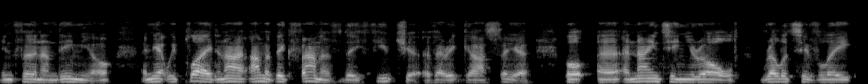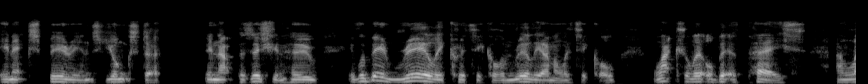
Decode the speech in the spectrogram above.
in Fernandinho, and yet we played. And I, am a big fan of the future of Eric Garcia, but uh, a 19 year old, relatively inexperienced youngster in that position who, if we're being really critical and really analytical, lacks a little bit of pace and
